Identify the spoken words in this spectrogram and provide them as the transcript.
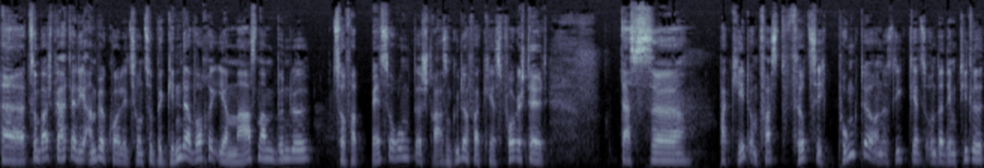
Äh, zum Beispiel hat ja die Ampelkoalition zu Beginn der Woche ihr Maßnahmenbündel zur Verbesserung des Straßengüterverkehrs vorgestellt. Das äh, Paket umfasst 40 Punkte und es liegt jetzt unter dem Titel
